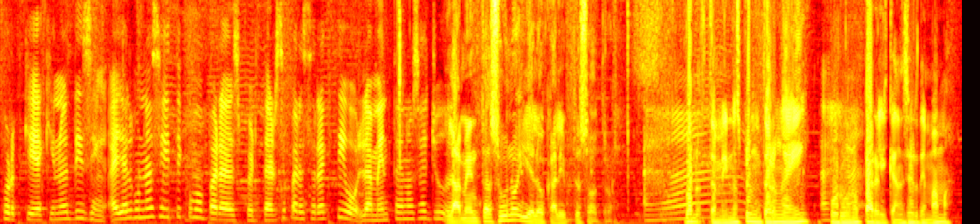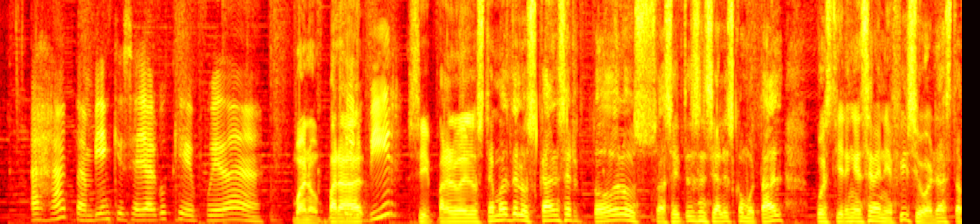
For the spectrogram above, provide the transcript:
porque aquí nos dicen, ¿hay algún aceite como para despertarse, para estar activo? La menta nos ayuda. La menta es uno y el eucalipto es otro. Ah. Bueno, también nos preguntaron ahí por uno para el cáncer de mama. Ajá, también que si hay algo que pueda bueno, para, servir. Sí, para los temas de los cáncer, todos los aceites esenciales como tal, pues tienen ese beneficio, ¿verdad? Está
